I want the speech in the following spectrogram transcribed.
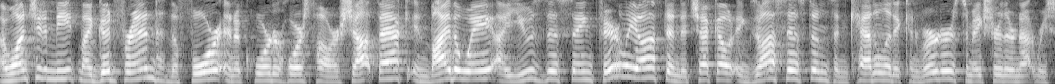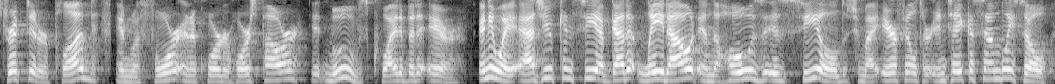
I want you to meet my good friend, the four and a quarter horsepower shop vac. And by the way, I use this thing fairly often to check out exhaust systems and catalytic converters to make sure they're not restricted or plugged. And with four and a quarter horsepower, it moves quite a bit of air. Anyway, as you can see, I've got it laid out and the hose is sealed to my air filter intake assembly. So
